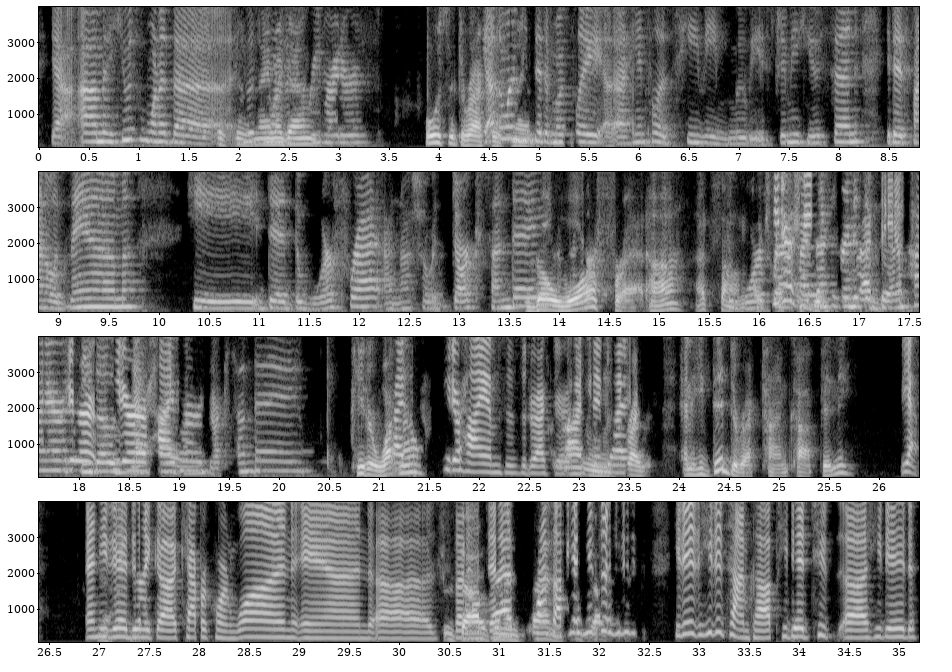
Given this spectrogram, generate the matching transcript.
Yeah. Um, he was one of the he his was name one of the again? screenwriters. What was the director? The other one he name? did mostly a handful of TV movies. Jimmy Huston. He did Final Exam. He did The Wharf Rat. I'm not sure what Dark Sunday. The Wharf Rat, huh? That sounds Wharf like Peter Rat. My best friend is a vampire. Peter- Sibo, Peter Death Hyams. Dark Sunday. Peter. What now? Peter Hyams is the director. It's the same Hyams, right. And he did direct Time Cop, didn't he? Yeah. And he Yeah. did like uh, Capricorn One and uh, Sudden Death. Time Cop. Yeah, he's, he did. He did. He did Time Cop. He did two. Uh, he did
